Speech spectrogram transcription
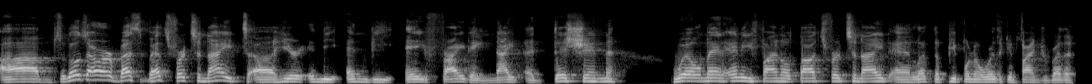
Um, so those are our best bets for tonight uh, here in the NBA Friday night edition. Wil, man, any final thoughts for tonight? And let the people know where they can find you, brother.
